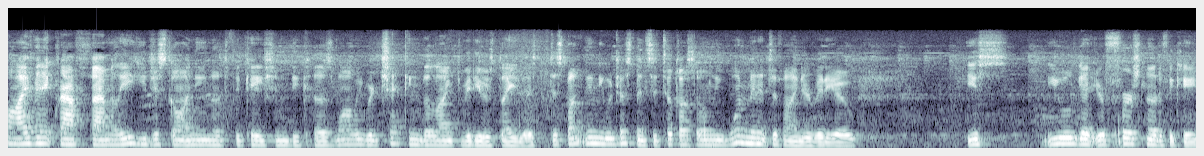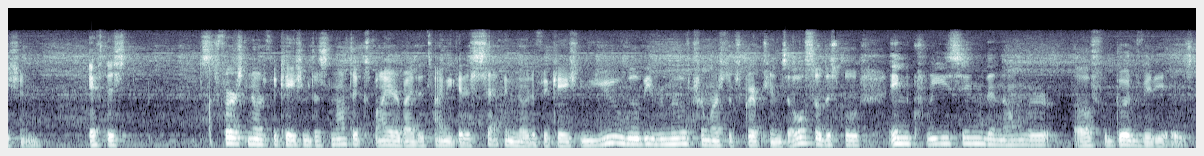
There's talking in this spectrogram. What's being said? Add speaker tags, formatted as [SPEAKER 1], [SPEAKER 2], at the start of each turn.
[SPEAKER 1] 5 Minute Craft family, you just got a new notification because while we were checking the liked videos playlist, despite the new adjustments, it took us only 1 minute to find your video. You, you will get your first notification. If this first notification does not expire by the time you get a second notification, you will be removed from our subscriptions. Also, this will increasing the number of good videos.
